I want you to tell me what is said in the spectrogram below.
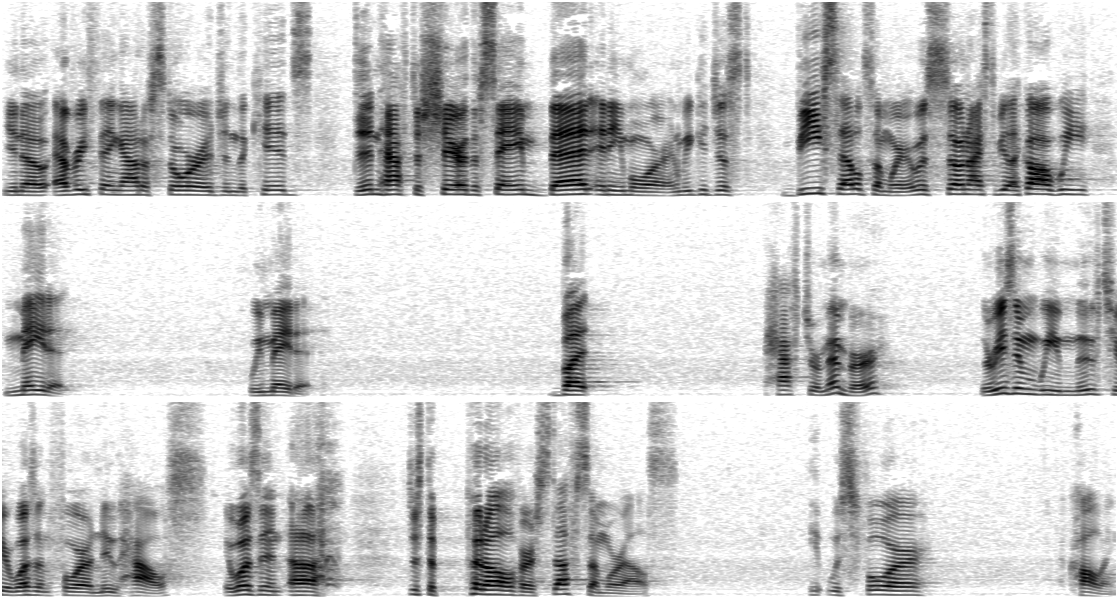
you know, everything out of storage and the kids didn't have to share the same bed anymore and we could just be settled somewhere. It was so nice to be like, oh, we made it. We made it. But have to remember, the reason we moved here wasn't for a new house. It wasn't uh, just to put all of our stuff somewhere else. It was for a calling.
